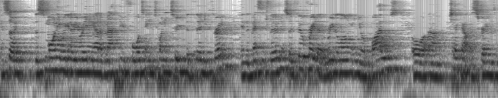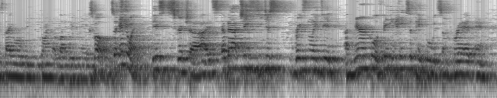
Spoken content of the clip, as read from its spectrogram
And so this morning we're going to be reading out of Matthew 14, 22 to 33 in the message version. So feel free to read along in your Bibles or um, check out the screens as they will be going along with me as well. So anyway, this scripture, uh, it's about Jesus. He just recently did a miracle of feeding heaps of people with some bread and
